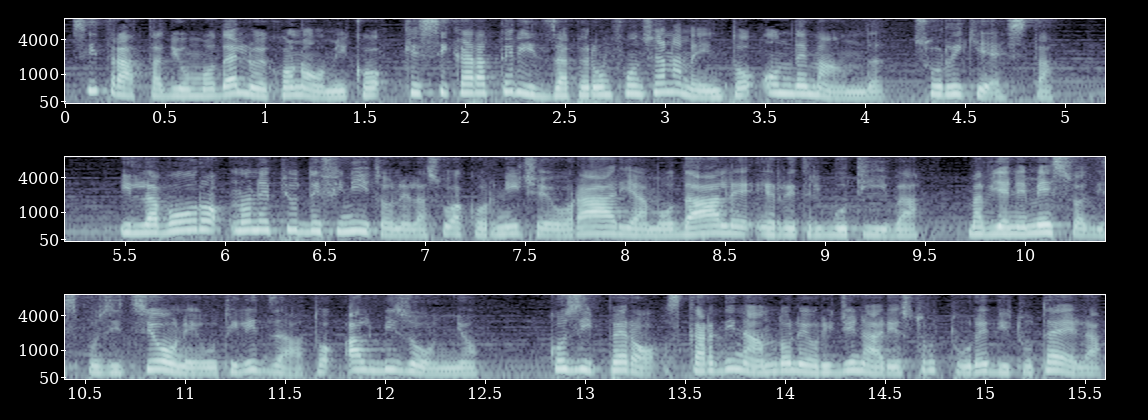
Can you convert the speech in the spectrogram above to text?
Si tratta di un modello economico che si caratterizza per un funzionamento on demand, su richiesta. Il lavoro non è più definito nella sua cornice oraria, modale e retributiva, ma viene messo a disposizione e utilizzato al bisogno, così però scardinando le originarie strutture di tutela,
